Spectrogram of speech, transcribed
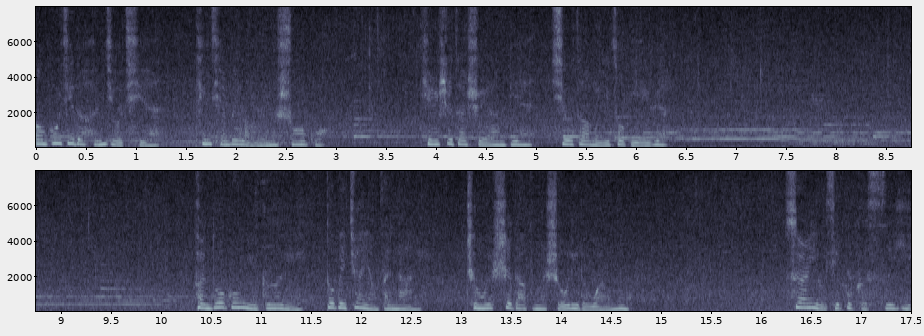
恍惚记得很久前，听前辈老人们说过，田氏在水岸边修造了一座别院，很多宫女歌里都被圈养在那里，成为士大夫们手里的玩物。虽然有些不可思议，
